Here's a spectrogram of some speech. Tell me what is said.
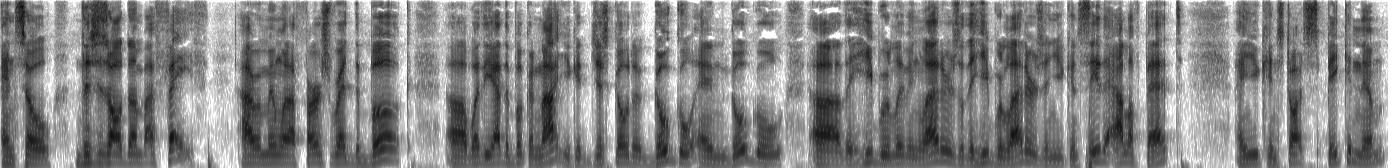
And so this is all done by faith. I remember when I first read the book, uh, whether you have the book or not, you could just go to Google and Google uh, the Hebrew Living Letters or the Hebrew letters, and you can see the alphabet and you can start speaking them,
